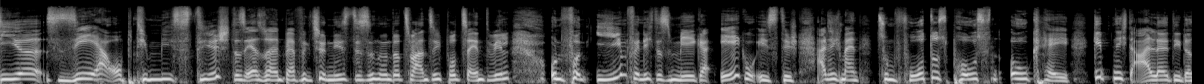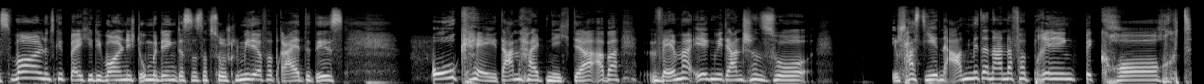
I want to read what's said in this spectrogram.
dir sehr optimistisch, dass er so ein Perfektionist ist und 120 Prozent will. Und von ihm finde ich das mega egoistisch. Also ich meine, zum Fotos posten, okay. Gibt nicht alle, die das wollen. Es gibt welche, die wollen nicht unbedingt, dass das auf Social Media verbreitet ist. Okay, dann halt nicht, ja. Aber wenn man irgendwie dann schon so fast jeden Abend miteinander verbringt, bekocht,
